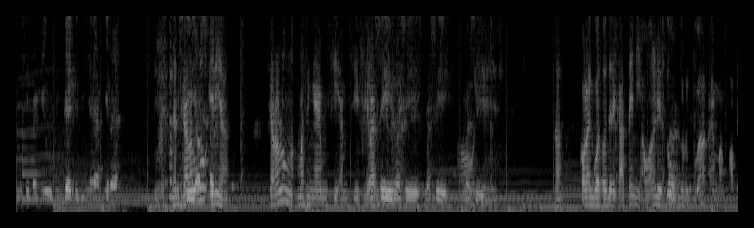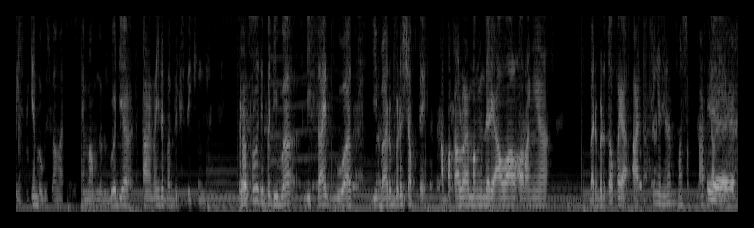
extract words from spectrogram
MC PGU juga jadinya akhirnya. Iya. Dan MC sekarang lu ini ya. Sekarang lu masih nge-MC MC freelance masih, gitu masih, ya? masih, oh, masih. Iya, iya. Nah, kalau yang gue tau dari KT nih, awalnya dia tuh nah. menurut gue emang public speaking bagus banget. Emang menurut gue dia talentanya ada public speaking. Kenapa yes. lo tiba-tiba decide buat di barbershop teh? Apa kalau emang dari awal orangnya barber tuh apa ya art sih nggak sih kan masuk art yeah, yeah.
